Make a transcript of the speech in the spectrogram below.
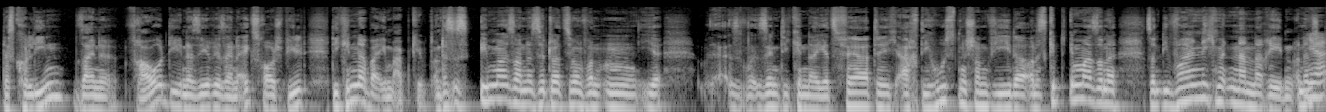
dass Colleen, seine Frau, die in der Serie seine Ex-Frau spielt, die Kinder bei ihm abgibt. Und das ist immer so eine Situation von, mh, hier, also sind die Kinder jetzt fertig? Ach, die husten schon wieder. Und es gibt immer so eine, so, die wollen nicht miteinander reden. Und dann, Ja.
